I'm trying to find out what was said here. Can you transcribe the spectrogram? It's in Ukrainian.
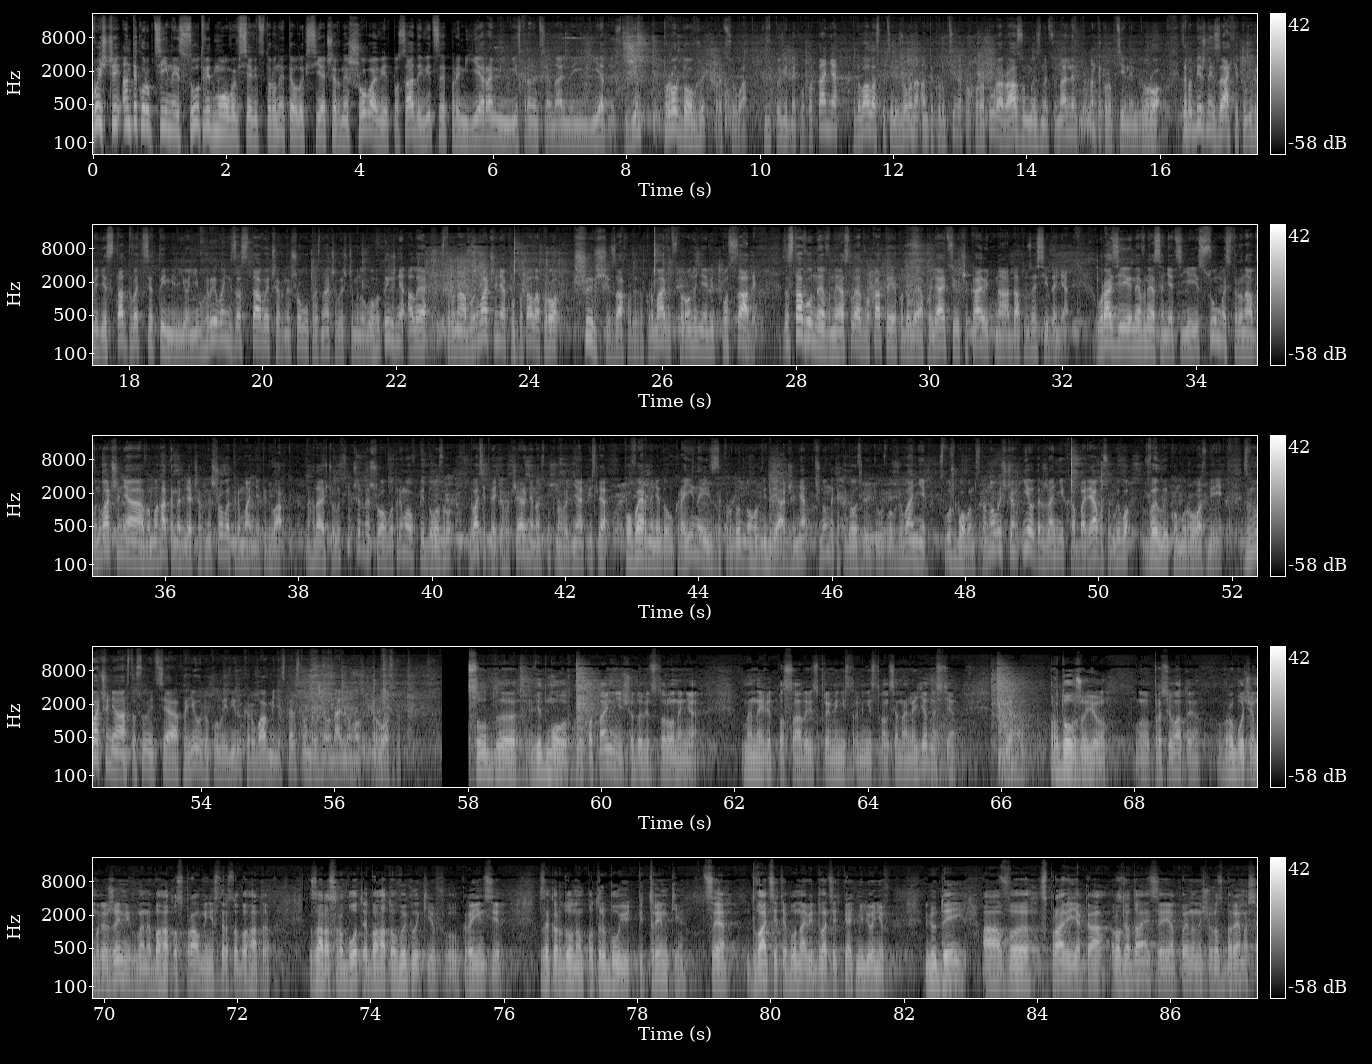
Вищий антикорупційний суд відмовився відсторонити Олексія Чернишова від посади віце-прем'єра міністра національної єдності. Він продовжить працювати. Відповідне клопотання подавала спеціалізована антикорупційна прокуратура разом із національним антикорупційним бюро. Запобіжний захід у вигляді 120 мільйонів гривень застави Чернишову призначили ще минулого тижня, але сторона обвинувачення клопотала про ширші заходи, зокрема відсторонення від посади. Заставу не внесли. Адвокати подали апеляцію, чекають на дату засідання. У разі невнесення цієї суми сторона обвинувачення вимагатиме для Чернишова тримання під вартою. Нагадаю, що Олексій Чернишов отримав підозру 23 червня наступного дня після повернення до України із закордонного відрядження. Чиновника підозрюють у зловживанні службовим становищем і одержанні хабаря в особливо великому розмірі. Звинувачення стосується періоду, коли він керував міністерством регіонального розвитку. Суд е, відмовив клопотанні щодо відсторонення мене від посади віце-прем'єр-міністра міністра національної єдності. Я продовжую е, працювати в робочому режимі. В мене багато справ, міністерство багато зараз роботи, багато викликів. Українці за кордоном потребують підтримки. Це 20 або навіть 25 мільйонів людей. А в справі, яка розглядається, я впевнений, що розберемося.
